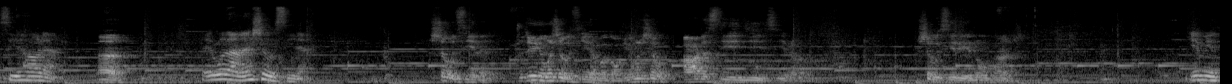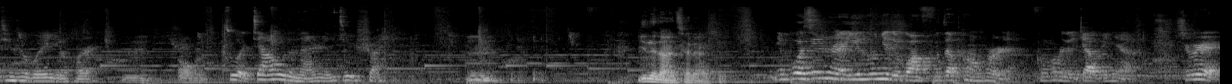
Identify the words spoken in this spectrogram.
洗好了。嗯。哎，我让人手洗的。手洗的，这就用手洗的不中，用手拿着洗衣机洗了。手洗的一种方式。有没有听说过一句话儿？嗯，说会做家务的男人最帅。嗯。一直当切电器。你不行事以后你就光负责捧花了。工活就交给你了，是不是？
